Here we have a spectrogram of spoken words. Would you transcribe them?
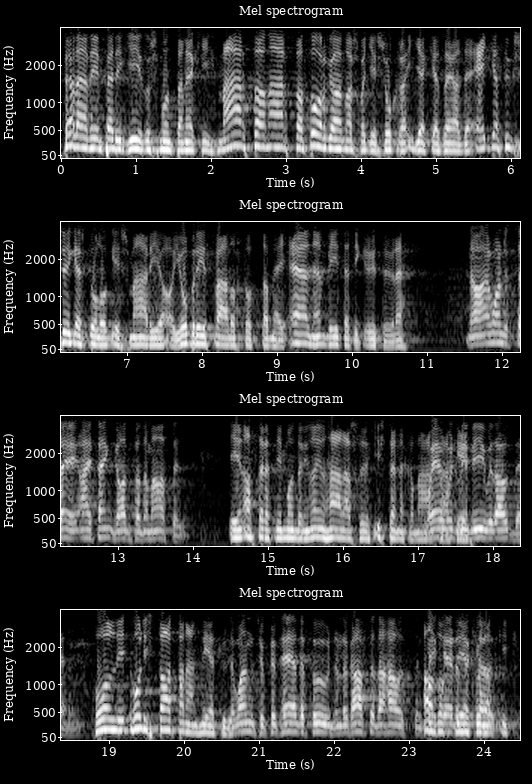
Felelvén pedig Jézus mondta neki, Márta, Márta, szorgalmas vagy és sokra igyekezel, de egy a szükséges dolog, és Mária a jobb részt választotta, mely el nem vétetik őtőle. Now I want to say I thank God for the Marthas. Én azt szeretném mondani, nagyon hálás vagyok Istennek a Where would we Mártákért. be without them? Hol, hol is tartanánk The nélkülük? ones who prepare the food and look after the house and take Azok care of the nélkül, clothes. akik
